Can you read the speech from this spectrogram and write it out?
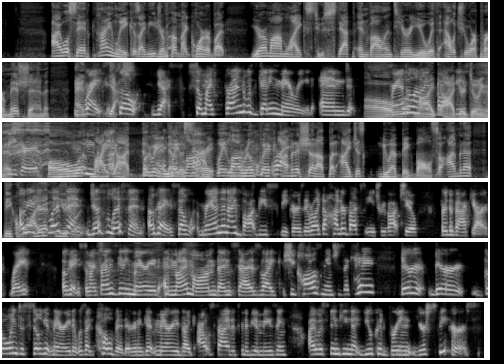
I will say it kindly because I need your mom in my corner, but your mom likes to step and volunteer you without your permission. And right. Yes. So, yes. So my friend was getting married and oh Randall and my I bought God, you're these doing this. speakers. Oh my God. Okay, wait, I know wait, this Law, wait, Law, real quick. What? I'm going to shut up, but I just, you have big balls. So I'm going to be quiet. Okay, just and you listen. Just listen. Okay, so Rand and I bought these speakers. They were like a hundred bucks each. We bought two for the backyard, right? Okay, so my friend's getting married, and my mom then says, like, she calls me and she's like, "Hey, they're they're going to still get married. It was like COVID. They're going to get married like outside. It's going to be amazing. I was thinking that you could bring your speakers."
